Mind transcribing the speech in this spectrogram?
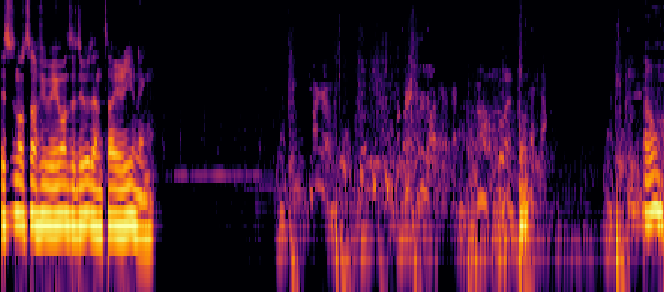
This is not something we want to do the entire evening. Oh.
